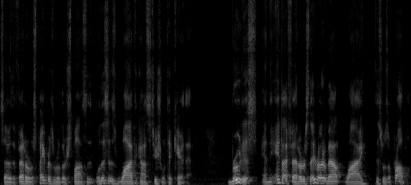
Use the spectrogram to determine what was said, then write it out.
So the Federalist Papers were the response to, well, this is why the Constitution will take care of that. Brutus and the Anti-Federalists, they wrote about why this was a problem.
